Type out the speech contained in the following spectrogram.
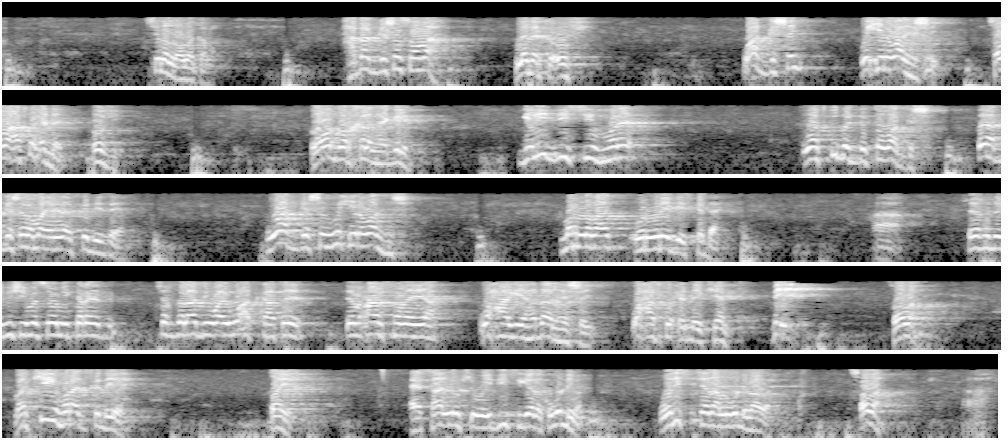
sina looma galo haddaad gasho soomaa nadarka oofi waad gashay wixiina waad heshay sooma aad ku xidhay oofi laba goor khalad ha geli. Gelidiisii hore waad ku degdegto waad gashay. Inaad gashana ma inaad iska daysaya waad gashay wixiina waad heshay. Mar labaad warwareega iska daa. Ah sheekh dabishii ma soomi karee sheekh salaadii waa igu adkaatay. Ee maxaan sameeyaa? Waxaagii haddaad heshay waxaad ku xidhay keen. Sooma markii horaad iska day lahay ayib eesaan ninkii weydiisigeeda kugu dhiba wadisteedaa lagu dhibaa wa sooma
